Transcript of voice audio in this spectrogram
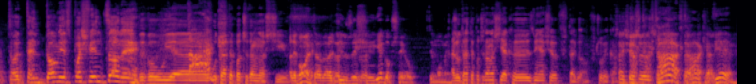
E, To ten dom jest poświęcony. wywołuje Tak! utratę poczytalności. Ale moment, ale ty już żeś jego przejął w tym momencie. Ale utratę poczytalności jak e, zmienia się w tego, w człowieka. W sensie, że... Tak, tak, ja wiem.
